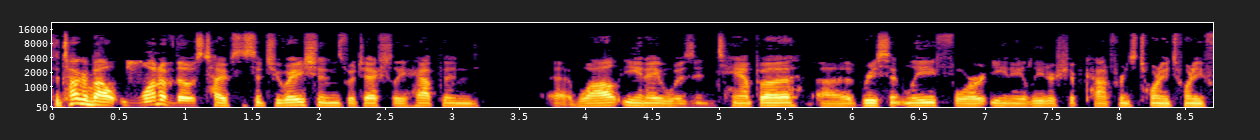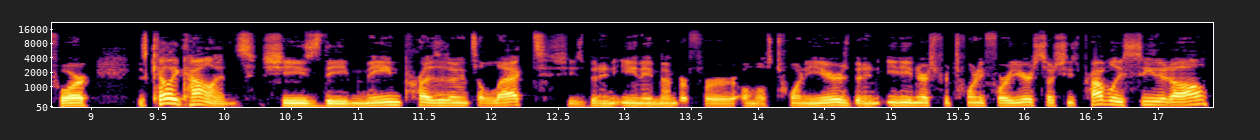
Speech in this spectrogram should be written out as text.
To talk about one of those types of situations, which actually happened uh, while ENA was in Tampa uh, recently for ENA Leadership Conference 2024, is Kelly Collins. She's the Maine president elect. She's been an ENA member for almost 20 years, been an ED nurse for 24 years, so she's probably seen it all.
